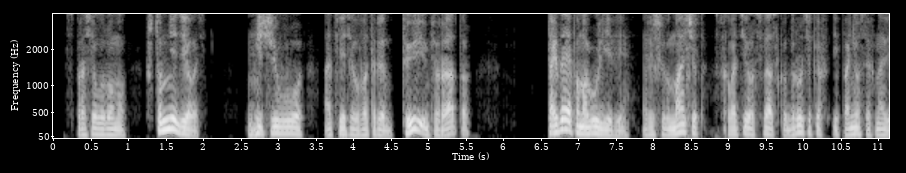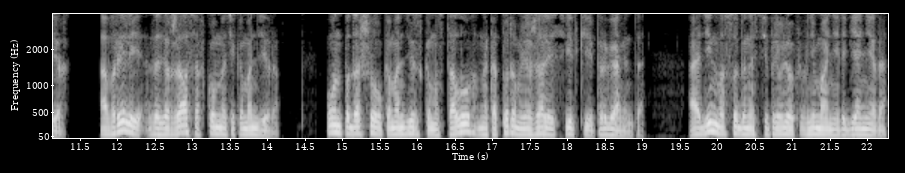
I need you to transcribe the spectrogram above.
— спросил Ромул. «Что мне делать?» «Ничего», — ответил Ватрен. «Ты император». «Тогда я помогу Ливии», — решил мальчик, схватил связку дротиков и понес их наверх. Аврелий задержался в комнате командира. Он подошел к командирскому столу, на котором лежали свитки пергамента. Один в особенности привлек внимание легионера.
